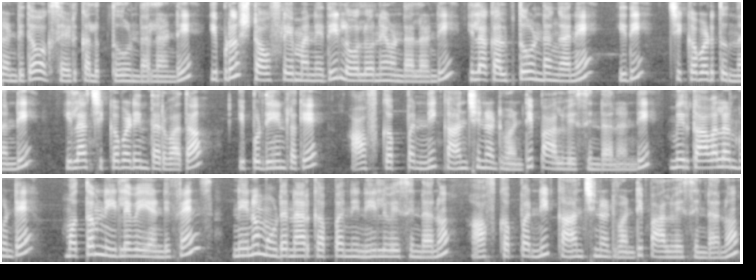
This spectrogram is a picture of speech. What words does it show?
గంటితో ఒక సైడ్ కలుపుతూ ఉండాలండి. ఇప్పుడు స్టవ్ ఫ్లేమ్ అనేది లోలోనే ఉండాలండి. ఇలా కలుపుతూ ఉండగానే ఇది చిక్కబడుతుందండి. ఇలా చిక్కబడిన తర్వాత ఇప్పుడు దీంట్లోకి హాఫ్ కప్ అన్ని కాంచినటువంటి పాలు వేసిండానండి. మీరు కావాలనుకుంటే మొత్తం నీళ్ళే వేయండి ఫ్రెండ్స్. నేను మూడున్నర కప్ అన్ని నీళ్ళు వేసిండాను. హాఫ్ కప్ అన్ని కాంచినటువంటి పాలు వేసిండాను.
